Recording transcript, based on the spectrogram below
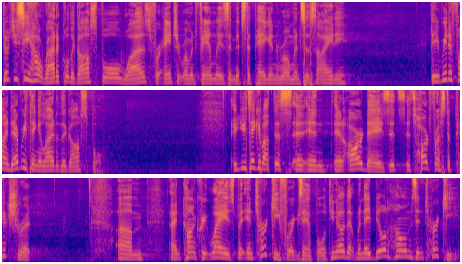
Don't you see how radical the gospel was for ancient Roman families amidst the pagan Roman society? They redefined everything in light of the gospel. If you think about this in, in, in our days, it's, it's hard for us to picture it um, in concrete ways. But in Turkey, for example, do you know that when they build homes in Turkey,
